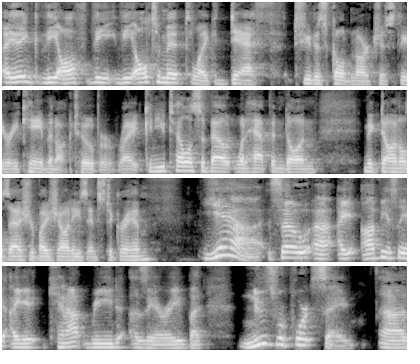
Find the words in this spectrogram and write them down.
I think the off the the ultimate like death to this Golden Arches theory came in October, right? Can you tell us about what happened on McDonald's Azerbaijani's Instagram? Yeah. So uh, I obviously I cannot read Azeri, but news reports say uh,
